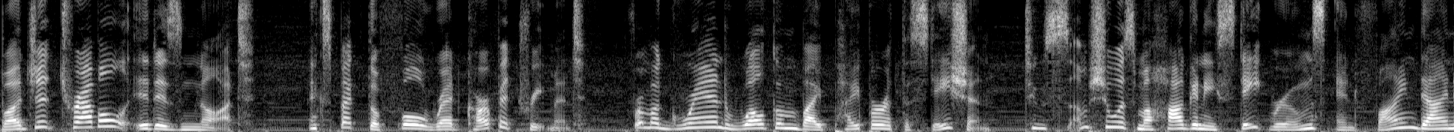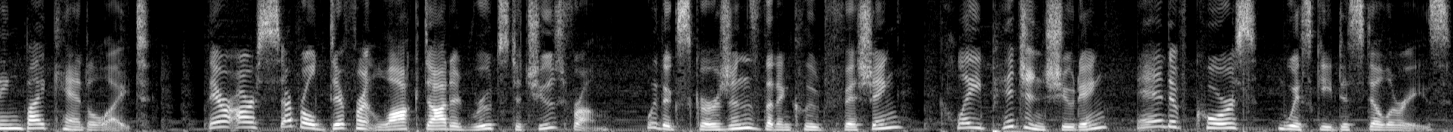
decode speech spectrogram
Budget travel it is not. Expect the full red carpet treatment, from a grand welcome by Piper at the station to sumptuous mahogany staterooms and fine dining by candlelight. There are several different loch dotted routes to choose from, with excursions that include fishing, clay pigeon shooting, and of course, whiskey distilleries.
